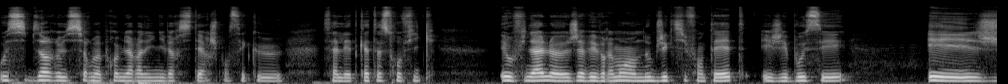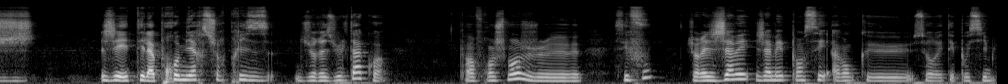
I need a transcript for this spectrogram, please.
aussi bien réussir ma première année universitaire. Je pensais que ça allait être catastrophique. Et au final, euh, j'avais vraiment un objectif en tête et j'ai bossé. Et j'ai été la première surprise du résultat, quoi. Enfin, franchement, je... c'est fou. J'aurais jamais, jamais pensé avant que ça aurait été possible.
